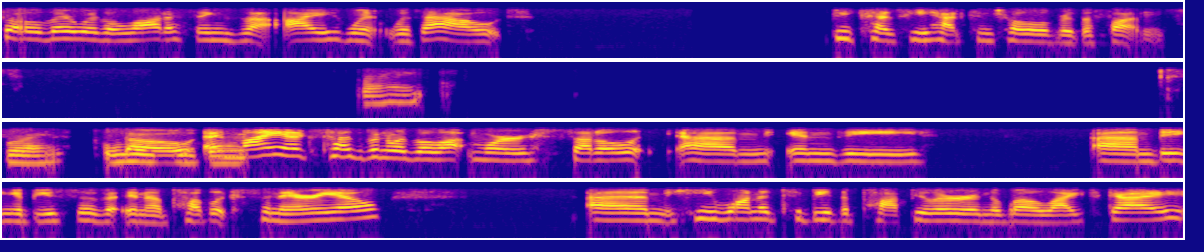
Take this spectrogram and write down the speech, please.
So there was a lot of things that I went without because he had control over the funds. Right. Right. So, and my ex-husband was a lot more subtle um in the um being abusive in a public scenario. Um he wanted to be the popular and the well-liked guy,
